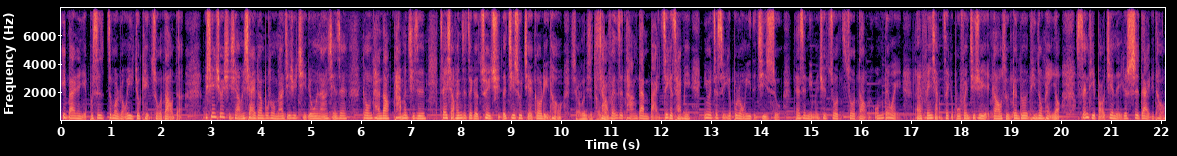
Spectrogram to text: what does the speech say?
一般人也不是这么容易就可以做到的。我先休息一下，我们下一段部分我们要继续请刘文良先生跟我们谈到他们其实在小分子这个萃取的技术结构里头，小分子糖小分子糖蛋白这个产品，因为这是一个不容易的技术，但是你们却做做到了。我们待会来分享这个部分，继续也告诉更多的听众朋友，身体保健的一个世代里头，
